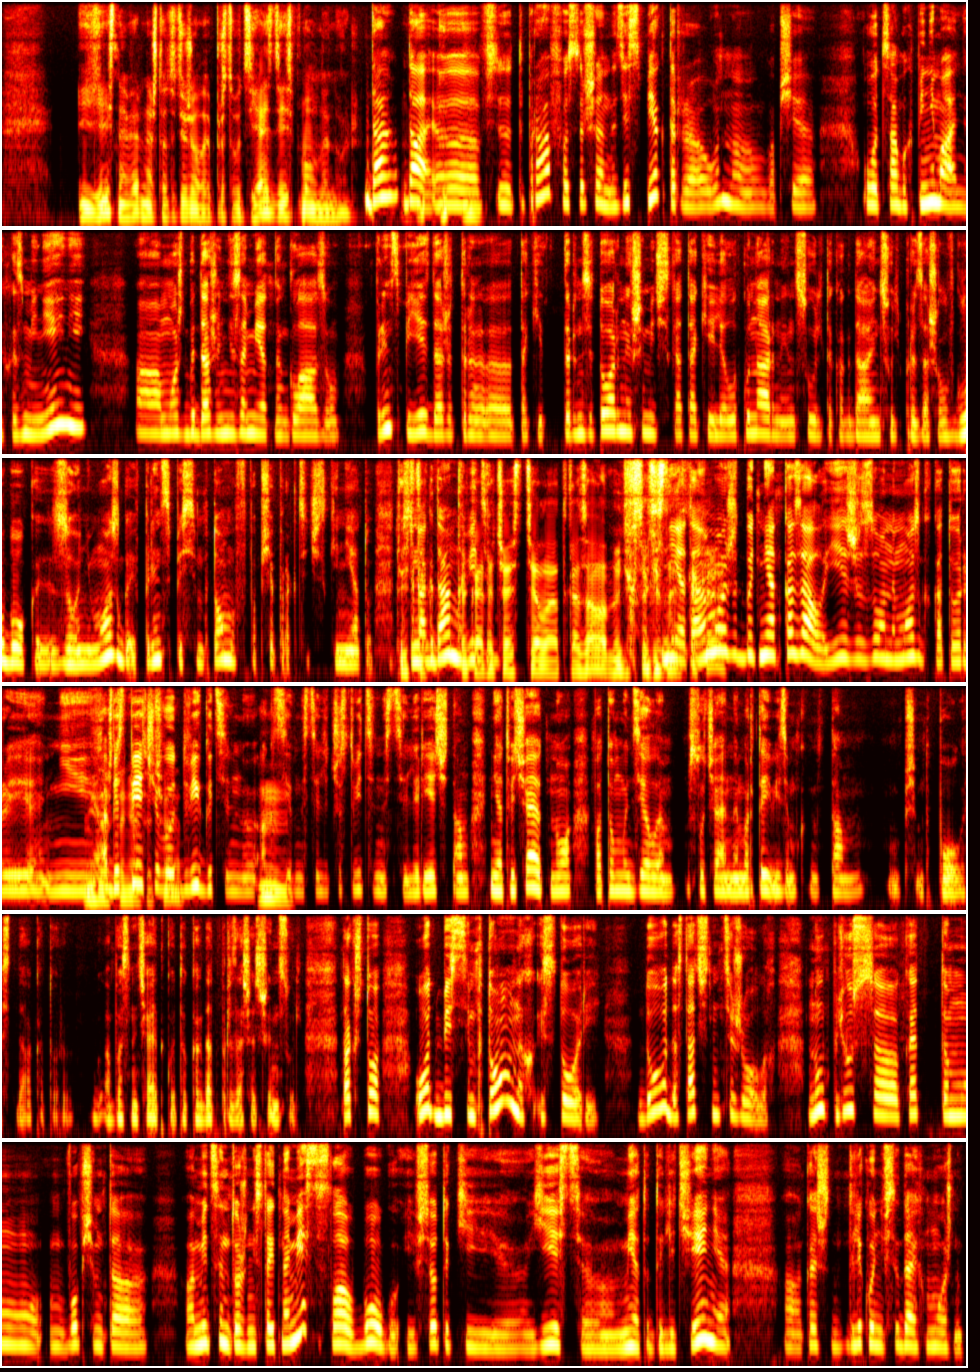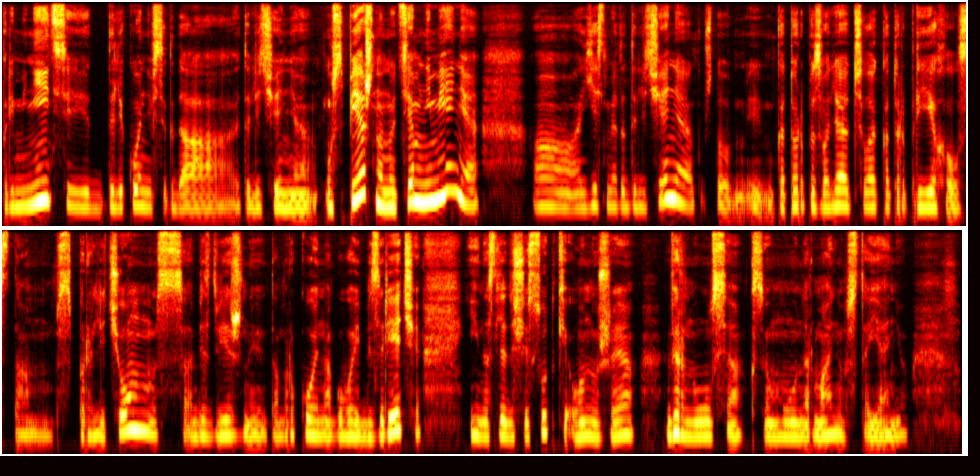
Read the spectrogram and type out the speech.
И есть, наверное, что-то тяжелое. Просто вот я здесь полный ноль. Да, да, э, ты прав совершенно. Здесь спектр, он э, вообще от самых минимальных изменений, может быть, даже незаметных глазу, в принципе, есть даже тр- э, такие транзиторные ишемические атаки или лакунарные инсульты, когда инсульт произошел в глубокой зоне мозга, и, в принципе, симптомов вообще практически нету. То, То есть иногда мы какая-то видим... часть тела отказала, но никто не знает, Нет, какая? она, может быть, не отказала. Есть же зоны мозга, которые не Ни обеспечивают не двигательную mm. активность или чувствительность, или речь там не отвечают, но потом мы делаем случайное МРТ и видим, там в общем-то, полость, да, которая обозначает какой-то когда-то произошедший инсульт. Так что от бессимптомных историй до достаточно тяжелых. Ну, плюс э, к этому, в общем-то, медицина тоже не стоит на месте, слава богу, и все-таки есть э, методы лечения. Конечно, далеко не всегда их можно применить, и далеко не всегда это лечение успешно, но тем не менее есть методы лечения, что, которые позволяют человеку, который приехал с, там, с параличом, с обездвиженной там, рукой, ногой, без речи, и на следующие сутки он уже вернулся к своему нормальному состоянию.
